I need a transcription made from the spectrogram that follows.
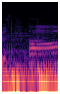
Oh.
